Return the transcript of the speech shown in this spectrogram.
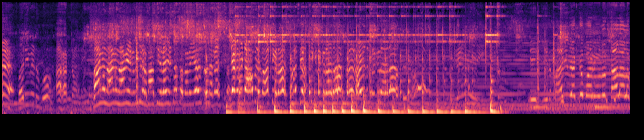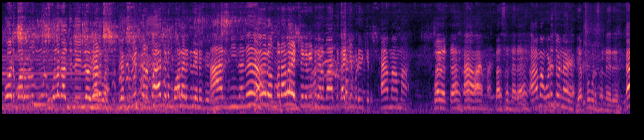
ஆ. பணிவிடு போ ஆகட்டும். வாங்க வாங்க வாங்க. எங்க வீட்டுல பாத்தீங்களா? என்ன சொன்னாங்க? ஏது சொன்னாங்க? எங்க வீட்டு ஆம்பளை பாத்தீங்களா? பாத்து எடுத்துக்கிட்டு இருக்கிறாரா அழுதுட்டு இருக்கிறாரா இது மாதிரி வெக்க போறவங்களும் காலால கோடு போறவங்களும் மூணு புள்ள கழிச்சுட்டு இல்ல எங்க வீட்டுக்கார பாக்கணும் போல இருக்குது எனக்கு. ஆறு நீ தானே ரொம்ப நாளா ஆயிடுச்சு எங்க வீட்டுக்கார பார்த்து கட்டி பிடிக்கிறது ஆமா ஆமா போய் வரட்டா? ஆ ஆமா வர சொன்னாரா? ஆமா கூட சொன்னாரு. எப்ப கூட சொன்னாரு? ஆ,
